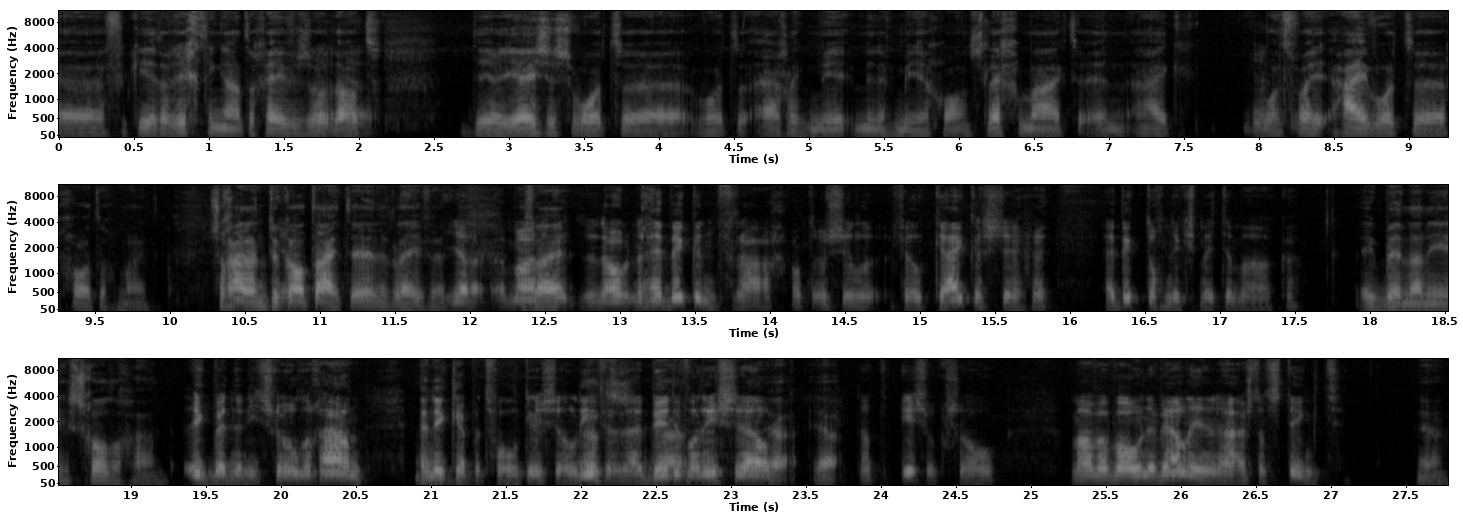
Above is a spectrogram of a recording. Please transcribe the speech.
uh, verkeerde richting aan te geven, zodat de heer Jezus wordt, wordt eigenlijk meer, min of meer gewoon slecht gemaakt en hij wordt, hij wordt groter gemaakt. Zo gaat het natuurlijk altijd hè, in het leven. Ja, maar wij... nou, dan heb ik een vraag, want er zullen veel kijkers zeggen, heb ik toch niks mee te maken? Ik ben daar niet schuldig aan. Ik ben er niet schuldig aan. En ik heb het volk Israël lief en wij bidden voor Israël. Ja, ja. Dat is ook zo. Maar we wonen wel in een huis dat stinkt. Ja.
